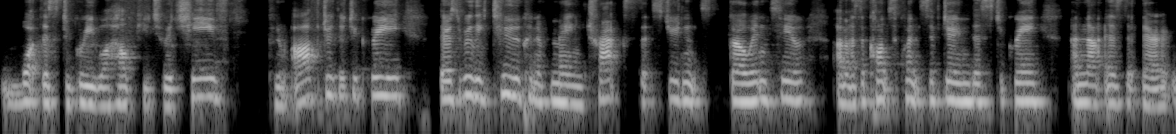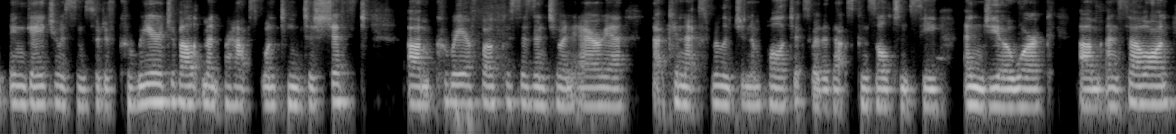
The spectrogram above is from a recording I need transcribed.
what this degree will help you to achieve kind of after the degree, there's really two kind of main tracks that students go into um, as a consequence of doing this degree. And that is that they're engaging with some sort of career development, perhaps wanting to shift um, career focuses into an area that connects religion and politics, whether that's consultancy, NGO work, um, and so on.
